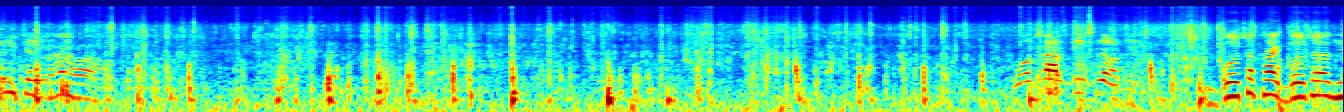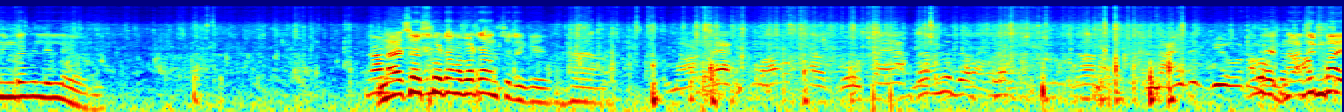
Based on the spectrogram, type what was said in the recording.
দিতে গোলসার দিস না গোলসা থাক গোলসা নিম গাছে লিলে হবে। না ছোট হবাটা আনছো নাকি? হ্যাঁ। দিয়ে নাজিম ভাই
